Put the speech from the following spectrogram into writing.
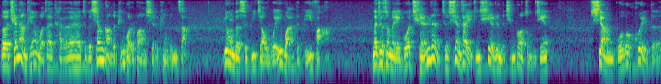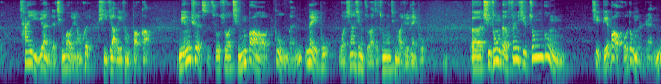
呃，前两天我在台这个香港的《苹果日报》上写了一篇文章，用的是比较委婉的笔法，那就是美国前任，就现在已经卸任的情报总监。向国会的参议院的情报委员会提交了一份报告，明确指出说，情报部门内部，我相信主要是中央情报局内部，呃，其中的分析中共去谍报活动的人，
